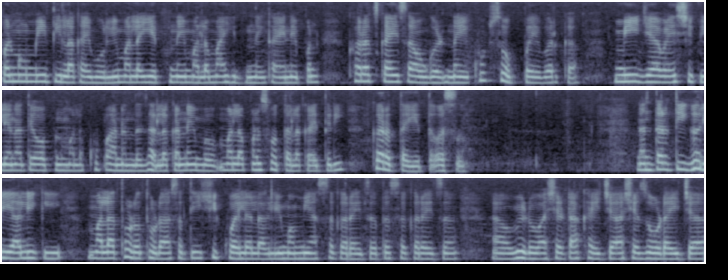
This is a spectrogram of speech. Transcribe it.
पण मग मी तिला काही बोलली मला येत नाही मला माहीत नाही काही नाही पण खरंच काहीच अवघड नाही खूप सोपं आहे बरं का. मी ज्या वेळेस शिकले ना तेव्हा पण मला खूप आनंद झाला का नाही मला पण स्वतःला काहीतरी करता येतं असं. नंतर ती घरी आली की मला थोडं थोडं असं ती शिकवायला लागली मम्मी असं करायचं तसं करायचं व्हिडिओ अशा टाकायच्या अशा जोडायच्या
